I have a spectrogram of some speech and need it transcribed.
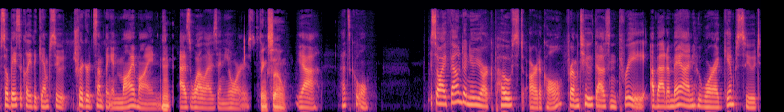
So basically, the GIMP suit triggered something in my mind mm. as well as in yours. Think so. Yeah, that's cool. So I found a New York Post article from 2003 about a man who wore a gimp suit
